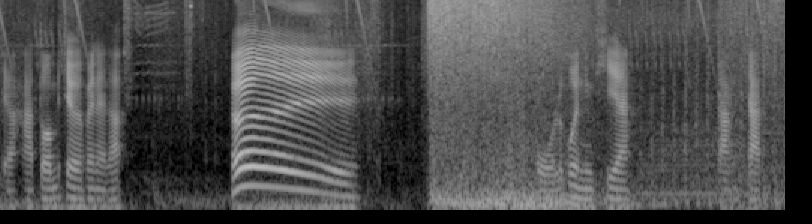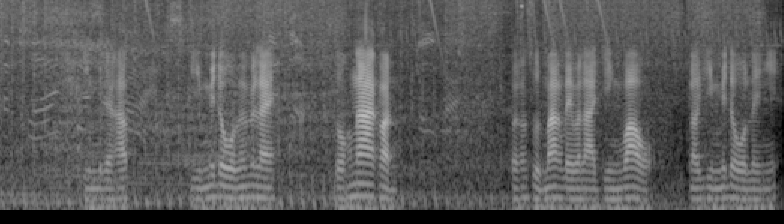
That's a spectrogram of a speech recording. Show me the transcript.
เดี๋ยวหาตัวไม่เจอไปไหนละ เฮ้ย โอ้โหระเบิดนิวเคลียร์ดังจัดยิงไปเลยครับยิงไม่โดนไม่เป็นไรตัวข้างหน้าก่อนเปิดกระสุนมากเลยเวลายิงว่าวเรายิงไม่โดนอะไรอย่างงี้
